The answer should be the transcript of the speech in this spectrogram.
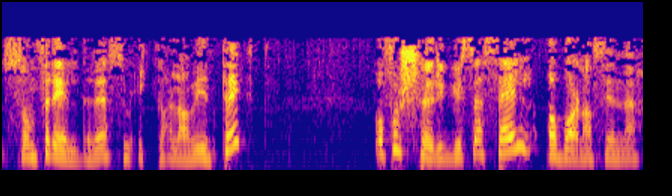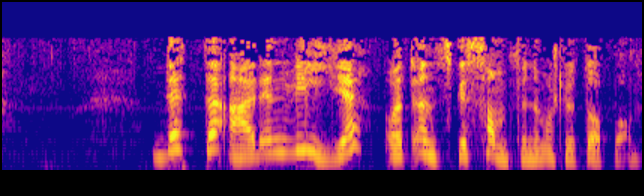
som foreldre som ikke har lav inntekt, å forsørge seg selv og barna sine. Dette er en vilje og et ønske samfunnet må slutte opp om.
